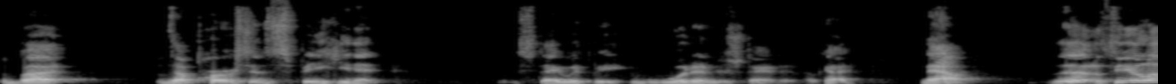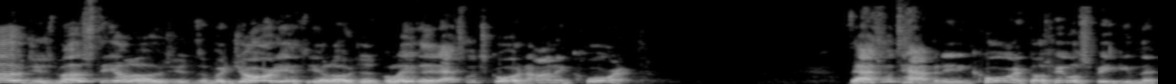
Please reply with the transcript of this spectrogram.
but the person speaking it, stay with me, would understand it. Okay. Now, the theologians, most theologians, the majority of theologians believe that that's what's going on in Corinth. That's what's happening in Corinth. Those people speaking the,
